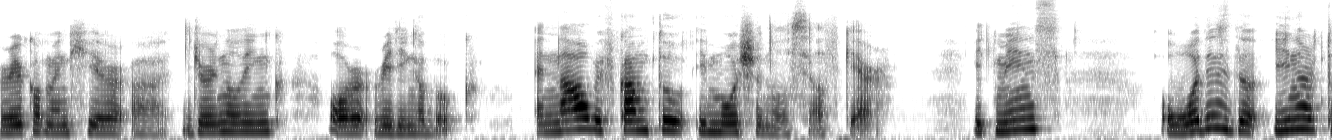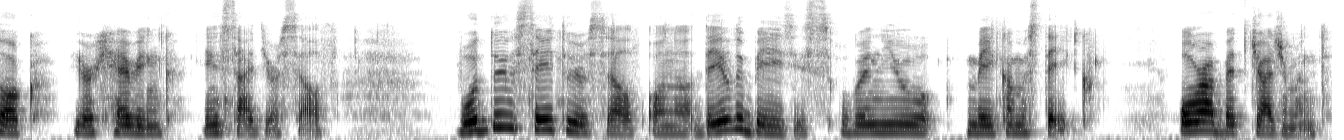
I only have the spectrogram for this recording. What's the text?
recommend here uh, journaling or reading a book. And now we've come to emotional self-care. It means what is the inner talk you're having inside yourself? What do you say to yourself on a daily basis when you make a mistake or a bad judgment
